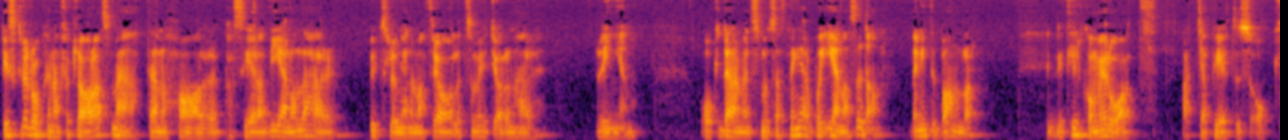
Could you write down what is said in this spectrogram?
Det skulle då kunna förklaras med att den har passerat igenom det här utslungande materialet som utgör den här ringen och därmed smutsats ner på ena sidan, men inte på andra. Det tillkommer ju då att, att Japetus och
